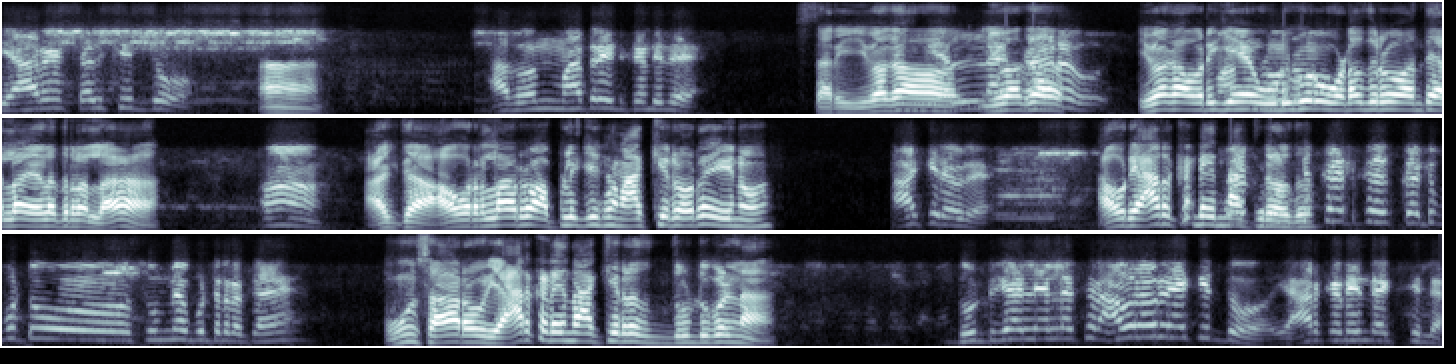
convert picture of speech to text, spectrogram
ಯಾರೇ ಕಳ್ಸಿದ್ದು? ಹಾ. ಅದೊಂದ್ ಮಾತ್ರ ಇಟ್ಕೊಂಡಿದೆ ಸರಿ ಇವಾಗ ಎಲ್ಲ ಇವಾಗ ಇವಾಗ ಅವರಿಗೆ ಹುಡುಗರು ಹೊಡೆದ್ರು ಅಂತ ಎಲ್ಲ ಹೇಳಿದ್ರಲ್ಲ? ಹಾ. ಆಯ್ತಾ ಅವರೆಲ್ಲರೂ ಅಪ್ಲಿಕೇಶನ್ ಹಾಕಿರೋರ ಏನು? ಹಾಕಿರವ್ರೆ ಅವ್ರು ಯಾರ ಕಡೆಯಿಂದ ಹಾಕಿರೋದು? ದುಡ್ಡು ಕಟ್ ಕಟ್ಬಿಟ್ಟು ಸುಮ್ನೆ ಬಿಟ್ಟಿರತ್ತೆ. ಹ್ಞೂ ಸರ್ ಅವ್ರು ಯಾರ ಕಡೆಯಿಂದ ಹಾಕಿರೋದು ದುಡ್ಡುಗಳನ್ನ ದುಡ್ಡುಗಳನ್ನೆಲ್ಲ ಸರ್ ಅವ್ರವ್ರು ಹಾಕಿದ್ದು. ಯಾರ ಕಡೆಯಿಂದ ಹಾಕ್ಸಿಲ್ಲ.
